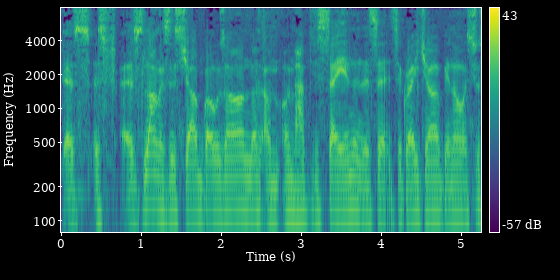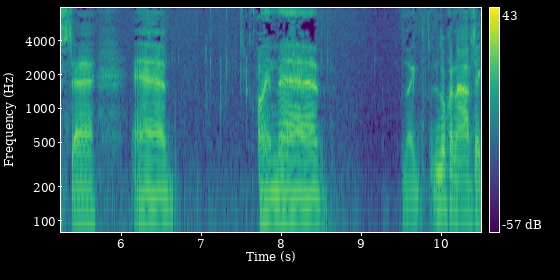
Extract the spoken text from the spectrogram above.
as, as as long as this job goes on, I'm I'm happy to stay in it. It's a it's a great job, you know. It's just uh, uh, I'm uh, like looking after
